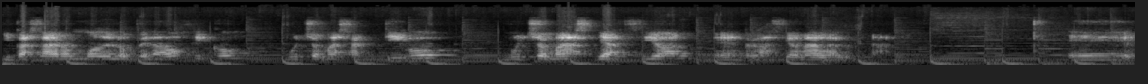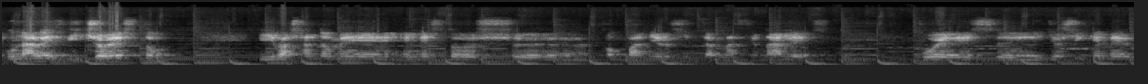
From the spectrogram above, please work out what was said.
Y pasar a un modelo pedagógico mucho más activo, mucho más de acción en relación al alumnado. Eh, una vez dicho esto, y basándome en estos eh, compañeros internacionales, pues eh, yo sí que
